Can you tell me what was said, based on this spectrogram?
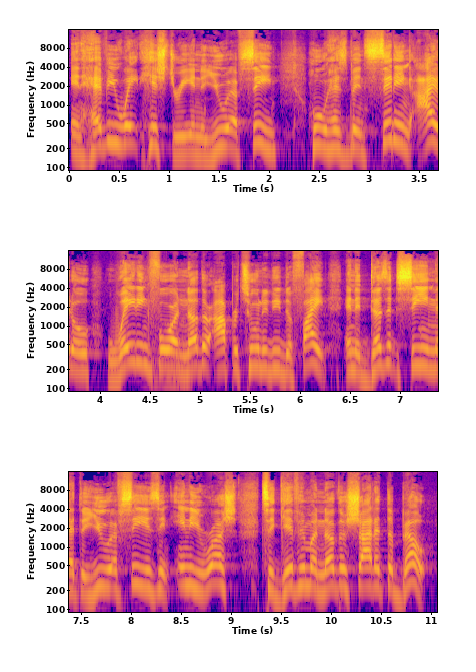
in heavyweight history in the UFC, who has been sitting idle waiting for mm-hmm. another opportunity to fight. And it doesn't seem that the UFC is in any rush to give him another shot at the belt.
